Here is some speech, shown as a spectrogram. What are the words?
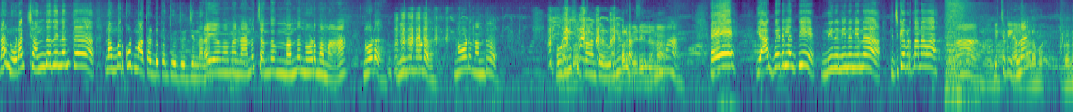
ನಾ ನೋಡಕ್ ಚಂದ ಅದಿನಂತ ನಂಬರ್ ಕೊಟ್ಟು ಮಾತಾಡ್ಬೇಕಂತ ಇವ್ರ ಜನ ನಾನು ಅಯ್ಯೋ ಮಾಮ ನಾನು ಚಂದ ನಂದು ನೋಡು ಮಾಮ. ನೋಡು ನೀನು ನೋಡು ನೋಡು ನಂದು. ಹುಡುಗಿ ಸಿಕ್ಕಳ ಅಂತ ಹುಡುಗಿ ಏ ಕಾಡ್ತೀರಿ ಬೇಡಿಲ್ಲ ಅಂತಿ ಯಾಕೆ ನೀನು ನೀನು ನೀನು. ಹಿಚ್ಕೆ ಬಿಡ್ತಾನವ ಹಾ ಹೆಚ್ಚಕ್ಲೇನ ಗಂಡ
